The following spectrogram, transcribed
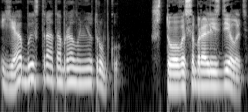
Я быстро отобрал у нее трубку. «Что вы собрались делать?»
